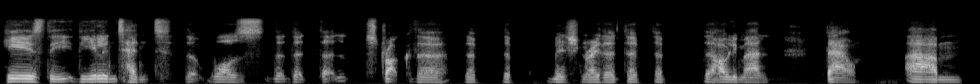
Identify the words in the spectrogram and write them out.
He is the the ill intent that was that that, that struck the the the missionary, the the the, the holy man down. Um,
